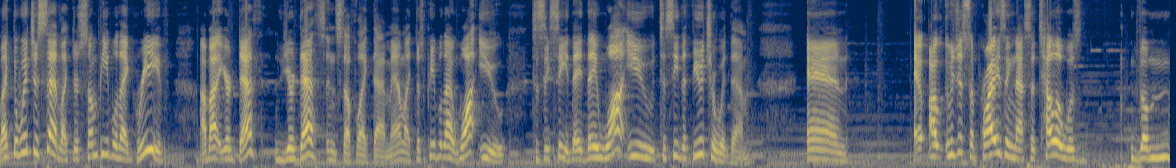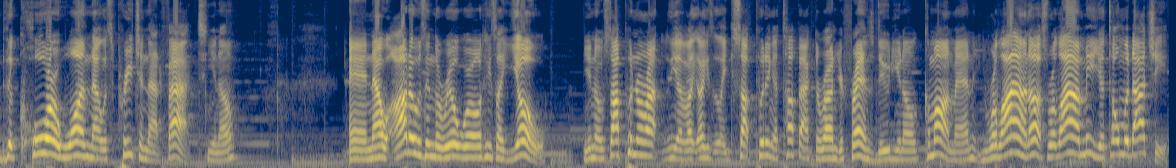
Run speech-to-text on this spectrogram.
like the witches said, like there's some people that grieve about your death, your deaths and stuff like that, man. Like there's people that want you to succeed. They they want you to see the future with them, and it, uh, it was just surprising that Satella was the the core one that was preaching that fact, you know. And now Otto's in the real world. He's like, yo, you know, stop putting around, you know, like, like, like, stop putting a tough act around your friends, dude. You know, come on, man. Rely on us. Rely on me. You're Tomodachi.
